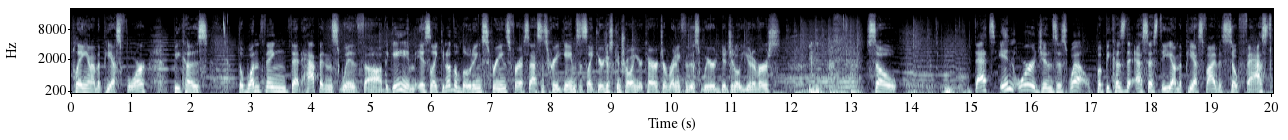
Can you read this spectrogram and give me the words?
playing it on the PS4 because the one thing that happens with uh, the game is like you know the loading screens for Assassin's Creed games. It's like you're just controlling your character running through this weird digital universe. So that's in Origins as well, but because the SSD on the PS5 is so fast,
